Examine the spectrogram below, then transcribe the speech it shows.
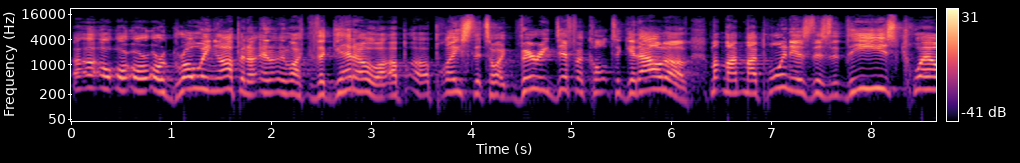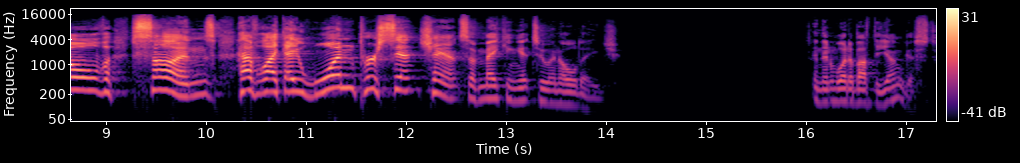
Uh, uh or, or, or, growing up in, a, in, like the ghetto, a, a, place that's like very difficult to get out of. My, my, my point is, is that these 12 sons have like a 1% chance of making it to an old age. And then what about the youngest?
